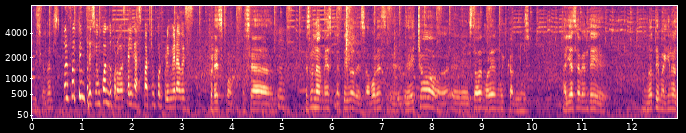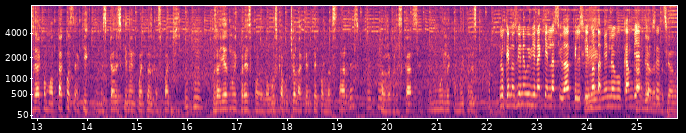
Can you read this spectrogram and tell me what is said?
adicionales. ¿Cuál fue tu impresión cuando probaste el gazpacho por primera vez? Fresco, o sea, es una mezcla, te digo, de sabores. Eh, de hecho, el estado de Morelia es muy caluroso. Allá se vende no te imaginas, o sea, como tacos de aquí, en cada esquina encuentras gazpachos. Pues allá es muy fresco, lo busca mucho la gente por las tardes para refrescarse. Es muy rico, muy fresco. Lo que nos viene muy bien aquí en la ciudad, que el clima también luego cambia, entonces demasiado,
